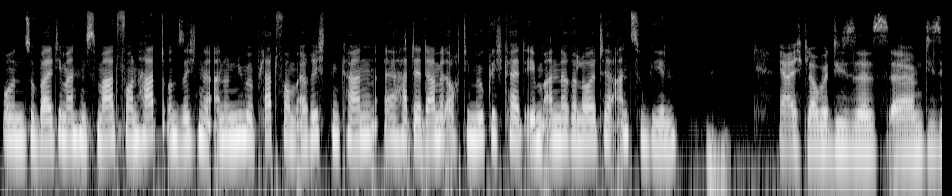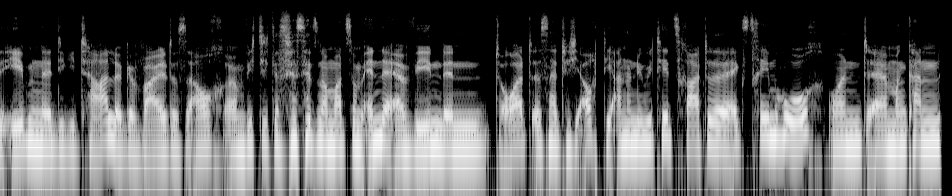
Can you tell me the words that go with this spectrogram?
Und sobald jemand ein Smartphone hat und sich eine anonyme Plattform errichten kann, äh, hat er damit auch die Möglichkeit, eben andere Leute anzugehen. Mhm. Ja, ich glaube, dieses, ähm, diese Ebene digitale Gewalt ist auch ähm, wichtig, dass wir es jetzt nochmal zum Ende erwähnen, denn dort ist natürlich auch die Anonymitätsrate extrem hoch und äh, man kann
